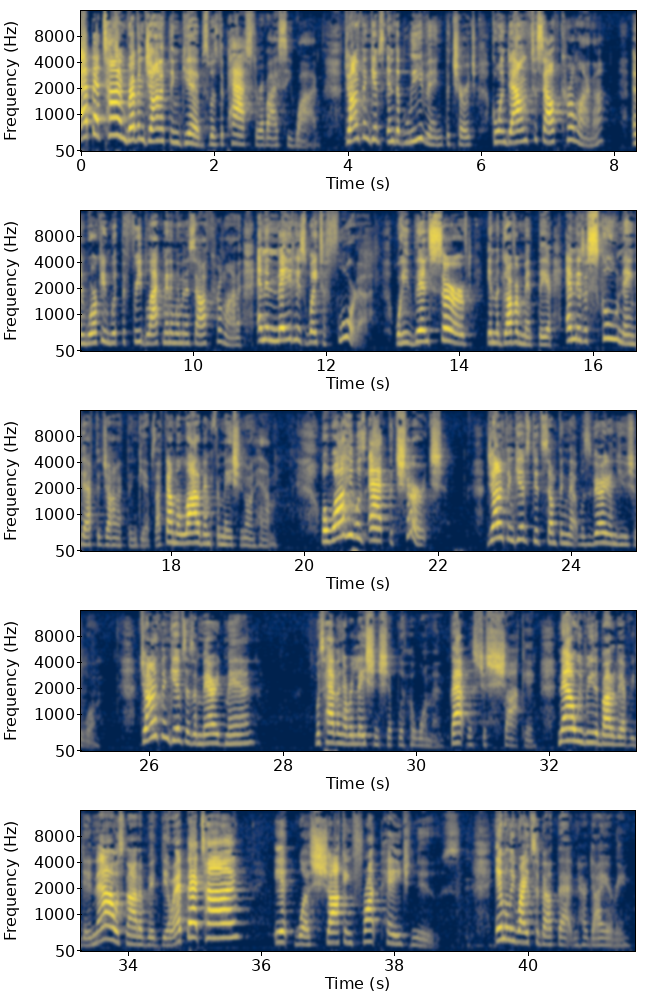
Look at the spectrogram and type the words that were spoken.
At that time, Reverend Jonathan Gibbs was the pastor of ICY. Jonathan Gibbs ended up leaving the church, going down to South Carolina and working with the free black men and women in South Carolina, and then made his way to Florida, where he then served in the government there. And there's a school named after Jonathan Gibbs. I found a lot of information on him. Well, while he was at the church, Jonathan Gibbs did something that was very unusual. Jonathan Gibbs, as a married man, was having a relationship with a woman. That was just shocking. Now we read about it every day. Now it's not a big deal. At that time, it was shocking front page news. Emily writes about that in her diary.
